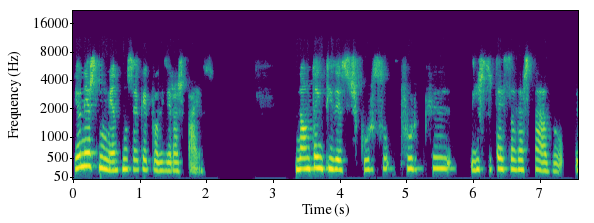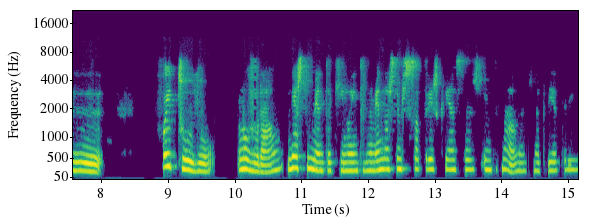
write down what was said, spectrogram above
Eu, neste momento, não sei o que é que vou dizer aos pais. Não tenho tido esse discurso porque isto tem-se arrastado. Eh, foi tudo no verão. Neste momento, aqui no internamento, nós temos só três crianças internadas na pediatria.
